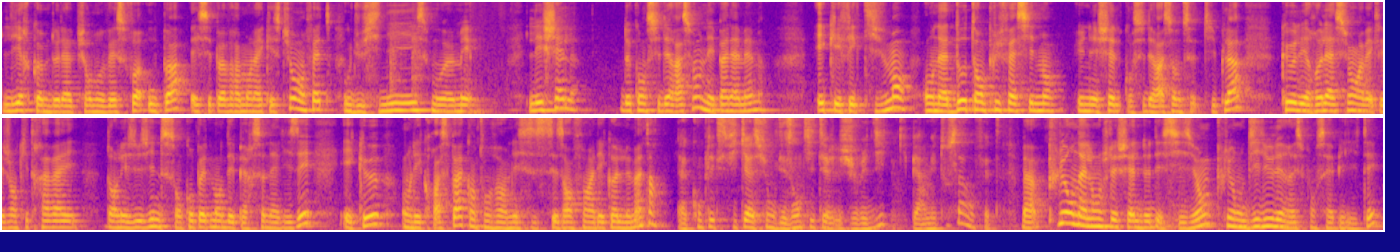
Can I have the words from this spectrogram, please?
lire comme de la pure mauvaise foi ou pas, et c'est pas vraiment la question en fait, ou du cynisme, ou, euh, mais l'échelle de considération n'est pas la même. Et qu'effectivement, on a d'autant plus facilement une échelle de considération de ce type-là que les relations avec les gens qui travaillent dans les usines sont complètement dépersonnalisées et que on les croise pas quand on va emmener ses- enfants à l'école le matin. La complexification des entités juridiques qui permet tout ça, en fait. Ben, plus on allonge l'échelle de décision, plus on dilue les responsabilités.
